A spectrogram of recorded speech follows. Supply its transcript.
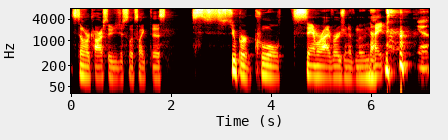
Silver Karasu just looks like this super cool samurai version of Moon Knight. yeah.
